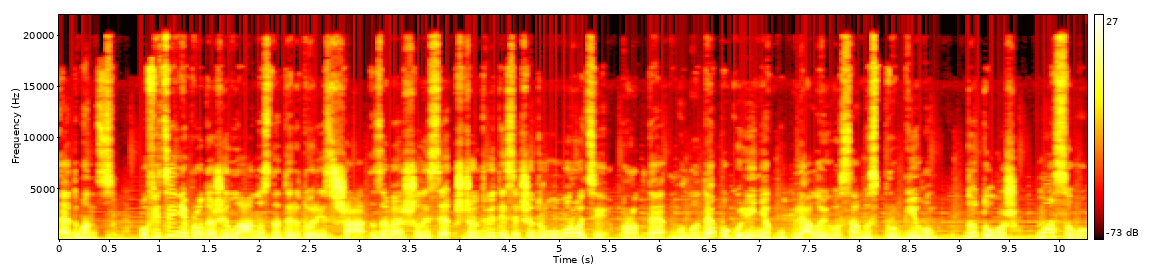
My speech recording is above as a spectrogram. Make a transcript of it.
Edmunds. Офіційні продажі Ланос на території США завершилися ще в 2002 році. Проте молоде покоління купляло його саме з пробігом. До того ж, масово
